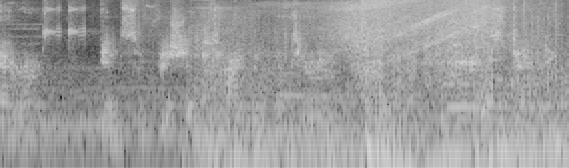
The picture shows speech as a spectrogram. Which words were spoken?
error. Insufficient time and material. Standing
